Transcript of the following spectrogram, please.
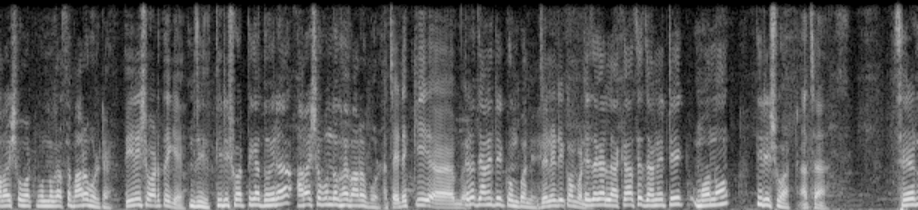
আড়াইশো ওয়াট পর্যন্ত আছে বারো ভোল্টে। তিরিশ ওয়াট থেকে? জি তিরিশ ওয়াট থেকে ধইরা আড়াইশো পর্যন্ত হয় বারো ভোল্ট। আচ্ছা এটা কি এটা জেনেটিক কোম্পানি জেনেটিক কোম্পানি এই জায়গায় লেখা আছে জেনেটিক মনো তিরিশ ওয়াট। আচ্ছা। Cell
